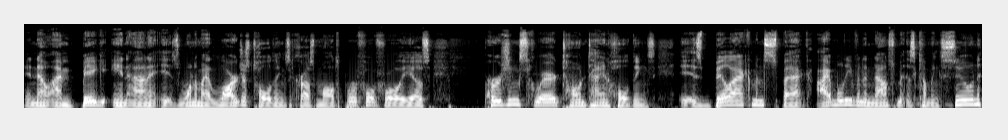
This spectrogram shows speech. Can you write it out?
and now I'm big in on it. It's one of my largest holdings across multiple portfolios. Pershing Square Tontine Holdings. It is Bill Ackman's SPAC. I believe an announcement is coming soon.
